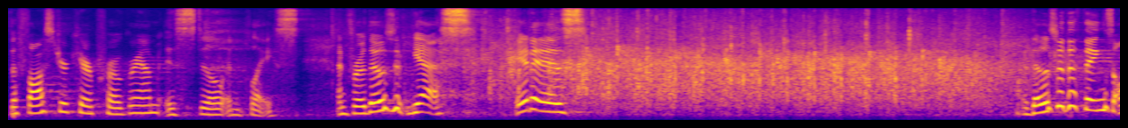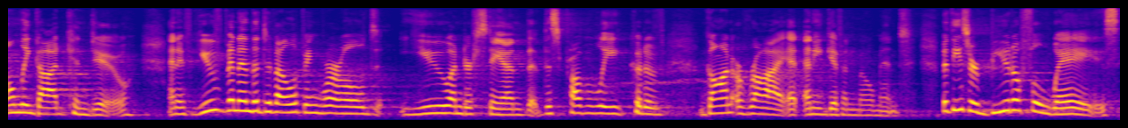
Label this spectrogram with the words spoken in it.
The foster care program is still in place. And for those of, yes, it is. Those are the things only God can do. And if you've been in the developing world, you understand that this probably could have gone awry at any given moment. But these are beautiful ways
